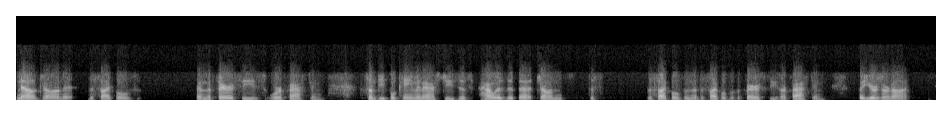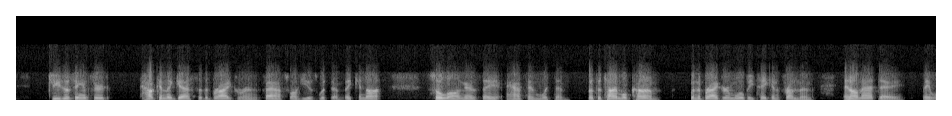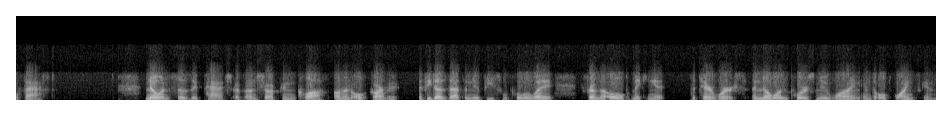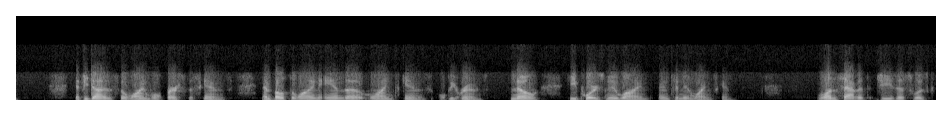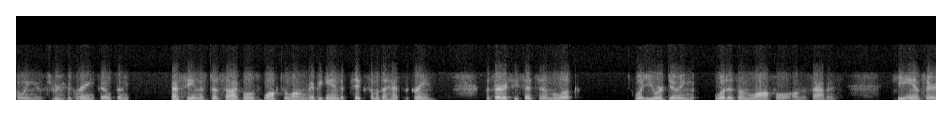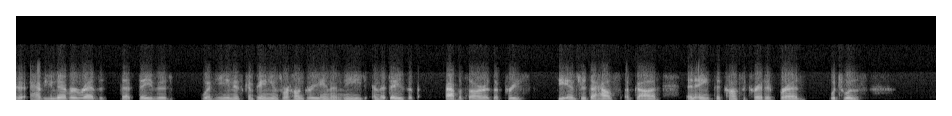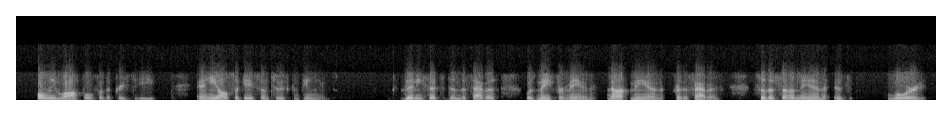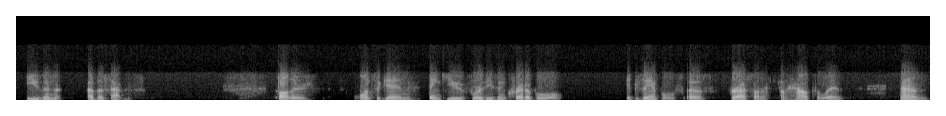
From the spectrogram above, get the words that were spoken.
Now, John's disciples and the Pharisees were fasting some people came and asked Jesus, How is it that John's dis- disciples and the disciples of the Pharisees are fasting, but yours are not? Jesus answered, How can the guests of the bridegroom fast while he is with them? They cannot, so long as they have him with them. But the time will come when the bridegroom will be taken from them, and on that day they will fast. No one sews a patch of unshrunken cloth on an old garment if he does that, the new piece will pull away from the old, making it the tear worse. And no one pours new wine into old wineskins. If he does, the wine will burst the skins, and both the wine and the wineskins will be ruined. No, he pours new wine into new wineskins. One Sabbath, Jesus was going through the grain fields, and as he and his disciples walked along, they began to pick some of the heads of grain. The Pharisee said to him, Look, what you are doing, what is unlawful on the Sabbath? He answered, Have you never read that David, when he and his companions were hungry and in need in the days of Abiathar the priest, he entered the house of God and ate the consecrated bread, which was only lawful for the priest to eat, and he also gave some to his companions. Then he said to them, The Sabbath was made for man, not man for the Sabbath. So the Son of Man is Lord even of the Sabbath. Father, once again, thank you for these incredible examples of for us on on how to live. Um,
